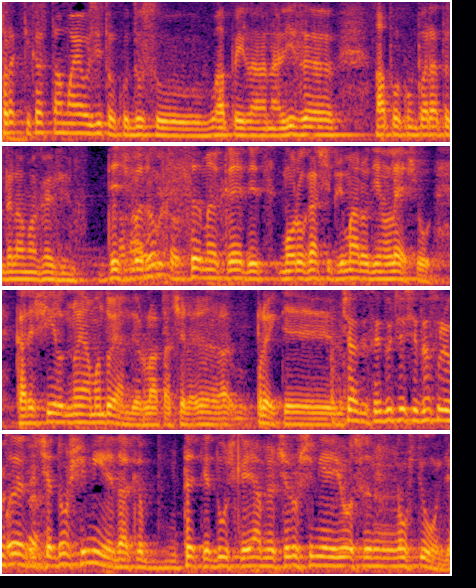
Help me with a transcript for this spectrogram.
Practic asta am mai auzit-o cu dusul apei la analiză, apă cumpărată de la magazin. Deci vă rog să mă credeți, m-a rugat și primarul din Leșu, care și el, noi amândoi am derulat acele uh, proiecte. Ce a zis? Să-i duce și dânsului o Bă, sticlă? zice, dăm și mie, dacă te te duci, că ea mi-a cerut și mie, eu sunt nu știu unde,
